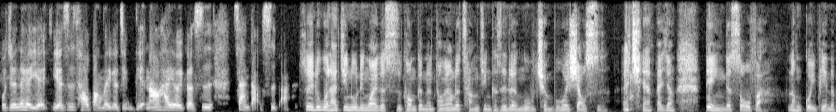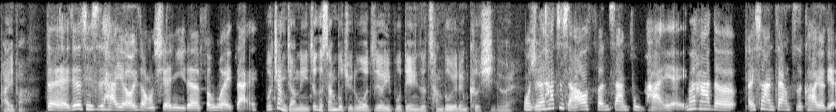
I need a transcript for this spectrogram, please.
我觉得那个也也是超棒的一个景点。然后还有一个是善导寺吧，所以如果他进入另外一个时空，可能同样的场景，可是人物全部会消失，而且还蛮像电影的手法，那种鬼片的拍法。对，就是其实还有一种悬疑的氛围在。不过这样讲，你这个三部曲如果只有一部电影，这长度有点可惜，对不对？我觉得它至少要分三部拍诶，因为它的诶虽然这样自夸有点，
